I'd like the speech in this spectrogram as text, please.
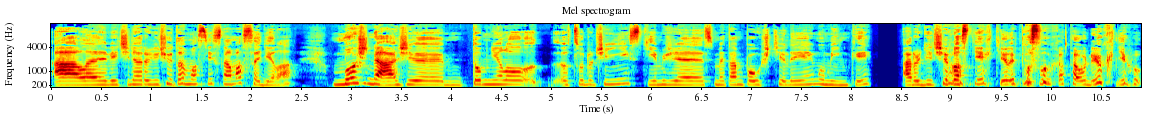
ale většina rodičů tam vlastně s náma seděla. Možná, že to mělo co dočinění s tím, že jsme tam pouštili mumínky a rodiče vlastně chtěli poslouchat audioknihu.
